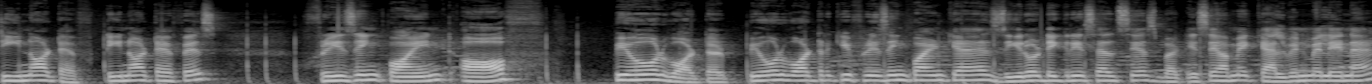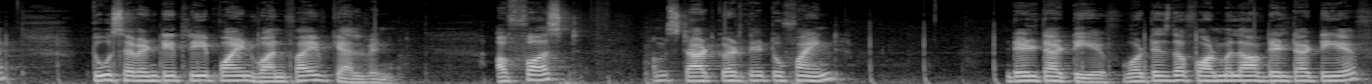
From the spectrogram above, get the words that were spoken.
T naught F? T naught F is freezing point of pure water pure water की फ्रीजिंग पॉइंट क्या है? ज़ीरो डिग्री सेल्सियस बट इसे हमें कैलविन में लेना है। Two seventy three point one five kelvin अब फ़र्स्ट हम स्टार्ट करते हैं to find delta T F what is the formula of delta T F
